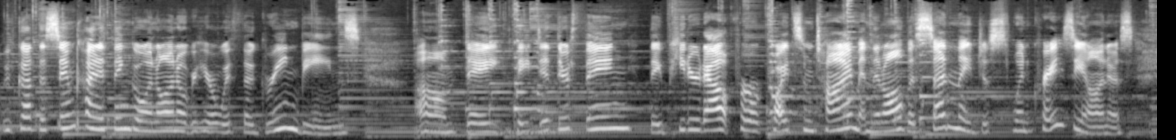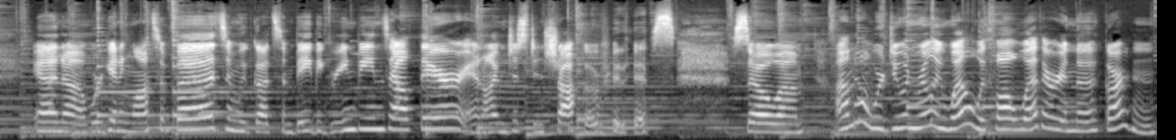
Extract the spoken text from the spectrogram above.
We've got the same kind of thing going on over here with the green beans. Um, they they did their thing. They petered out for quite some time, and then all of a sudden they just went crazy on us. And uh, we're getting lots of buds, and we've got some baby green beans out there, and I'm just in shock over this. So um, I don't know. We're doing really well with fall weather in the garden.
